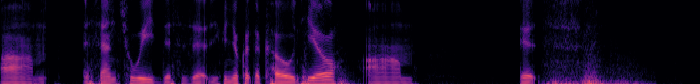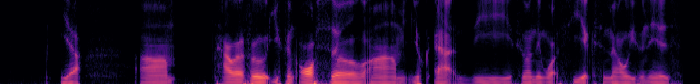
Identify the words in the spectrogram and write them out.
um, essentially this is it. You can look at the code here. Um, it's, yeah. Um, however, you can also um, look at the, if you're wondering what CXML even is,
